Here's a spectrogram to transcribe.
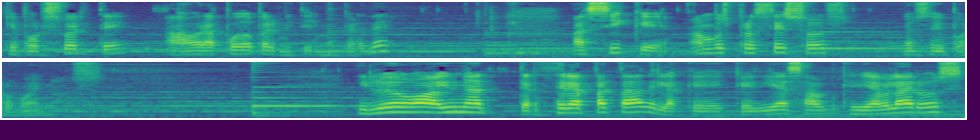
que por suerte ahora puedo permitirme perder. Así que ambos procesos los doy por buenos. Y luego hay una tercera pata de la que quería, quería hablaros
